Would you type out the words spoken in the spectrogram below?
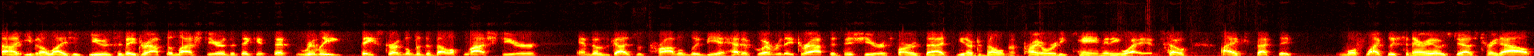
uh, even Elijah Hughes, who they drafted last year, that they could, that really they struggled to develop last year, and those guys would probably be ahead of whoever they drafted this year as far as that you know development priority came anyway. And so I expect that most likely scenario is Jazz trade out.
